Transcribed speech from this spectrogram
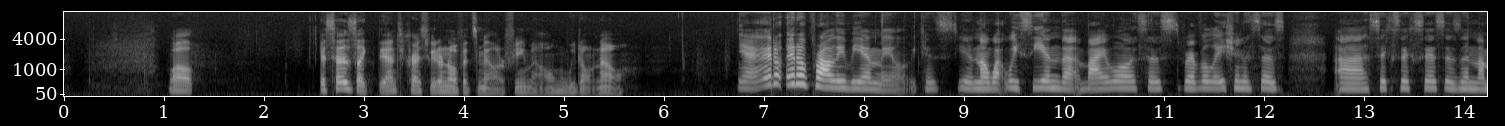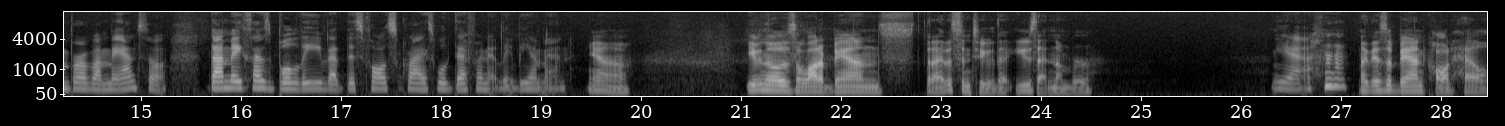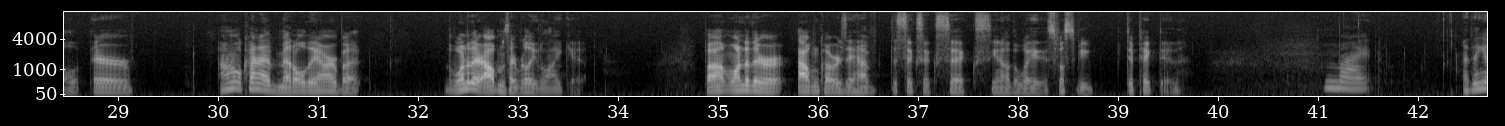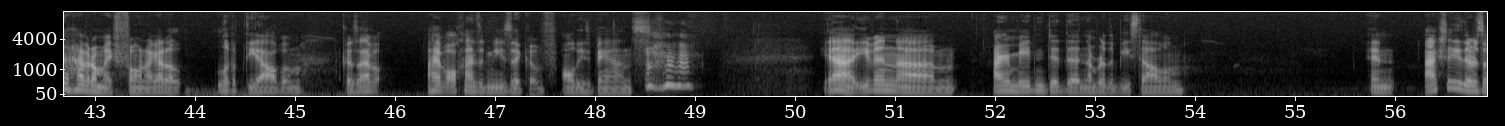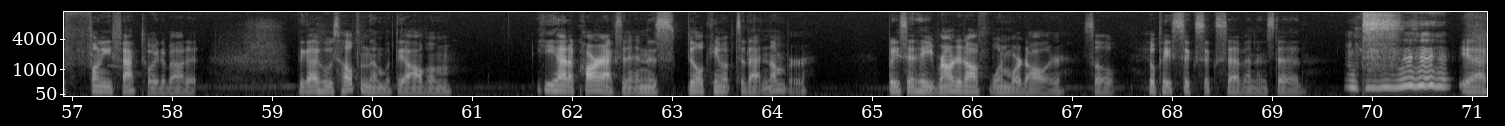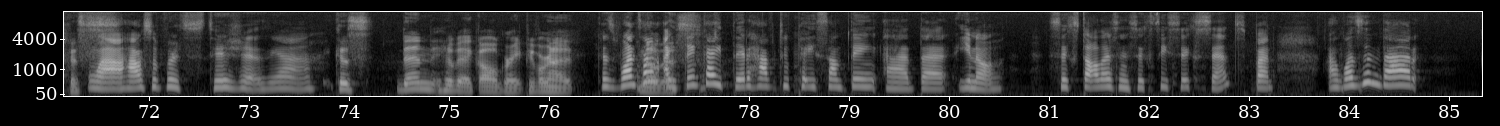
Well, it says like the Antichrist. We don't know if it's male or female. We don't know. Yeah, it'll it'll probably be a male because you know what we see in the Bible. It says Revelation. It says uh, six six six is the number of a man. So that makes us believe that this false Christ will definitely be a man. Yeah. Even though there's a lot of bands that I listen to that use that number. Yeah. Like there's a band called Hell. They're I don't know what kind of metal they are, but one of their albums I really like it. But on one of their album covers they have the 666, you know, the way it's supposed to be depicted. right. I think I have it on my phone. I got to look up the album cuz I have I have all kinds of music of all these bands. Yeah, even um, Iron Maiden did the Number of the Beast album. And actually, there was a funny factoid about it. The guy who was helping them with the album, he had a car accident and his bill came up to that number. But he said, hey, round it off one more dollar. So he'll pay 667 instead. Yeah, because wow, how superstitious. Yeah. cause then he'll be like, oh, great. People are going to. Because one time I think I did have to pay something at the, you know, six dollars and sixty six cents, but I wasn't that.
